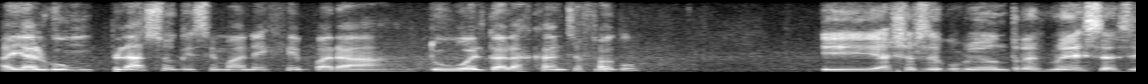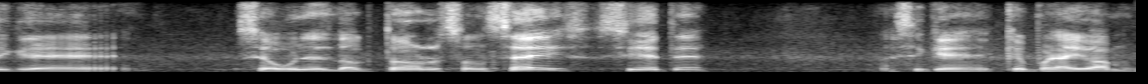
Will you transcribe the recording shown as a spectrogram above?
¿Hay algún plazo que se maneje para tu vuelta a las canchas, Facu? Y ayer se cumplieron tres meses, así que según el doctor son seis, siete. Así que, que, por ahí vamos.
